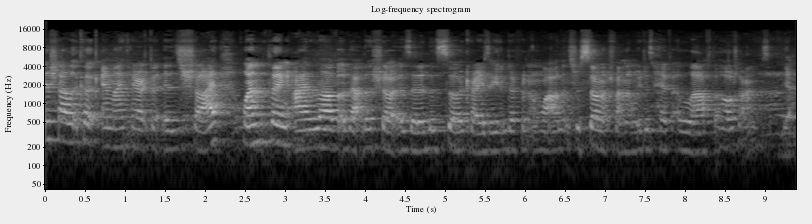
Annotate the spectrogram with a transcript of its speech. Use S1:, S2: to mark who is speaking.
S1: is Charlotte Cook and my character is Shy. One thing I love about this show is that it is so crazy and different and wild and it's just so much fun and we just have a laugh the whole time. So, yeah.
